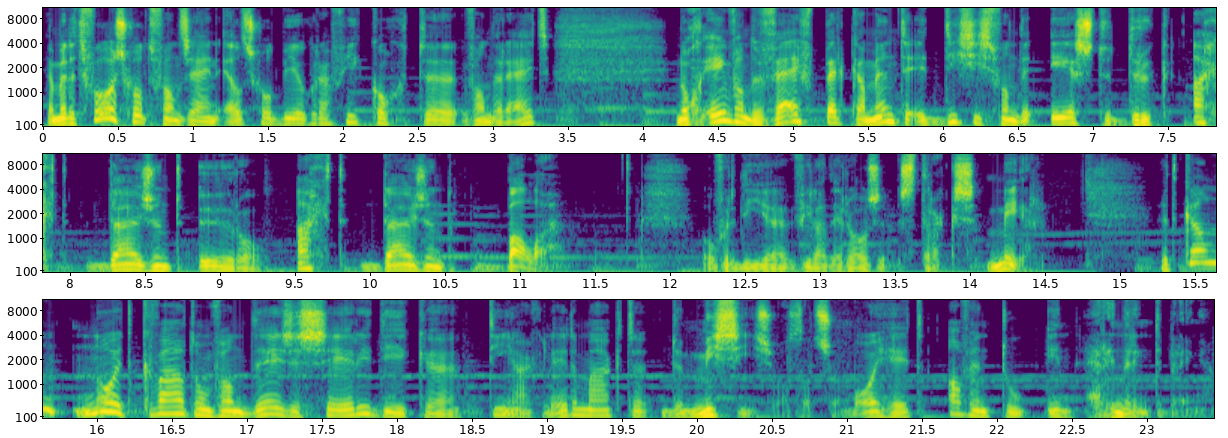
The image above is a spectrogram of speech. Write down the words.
En met het voorschot van zijn Elschot-biografie kocht uh, Van der Rijt nog een van de vijf perkamenten edities van de eerste druk. 8000 euro. 8000 ballen. Over die uh, Villa der Rose straks meer. Het kan nooit kwaad om van deze serie, die ik tien jaar geleden maakte, de missie, zoals dat zo mooi heet, af en toe in herinnering te brengen.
